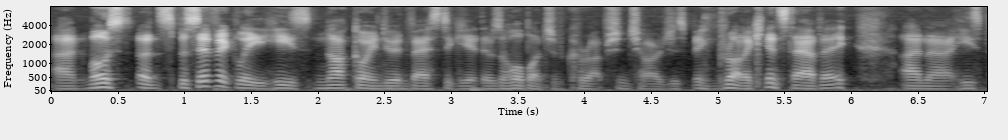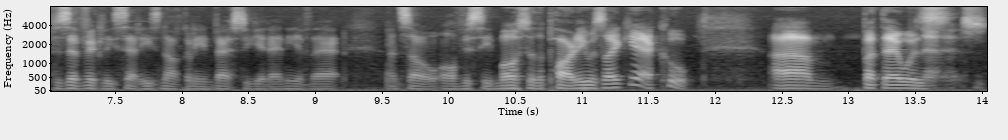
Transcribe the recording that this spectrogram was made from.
And most, and specifically, he's not going to investigate. There's a whole bunch of corruption charges being brought against Abe, and uh, he specifically said he's not going to investigate any of that. And so, obviously, most of the party was like, "Yeah, cool." Um, but there was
